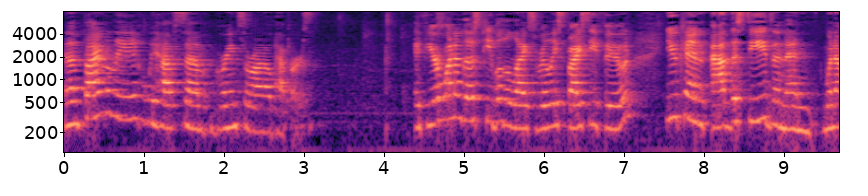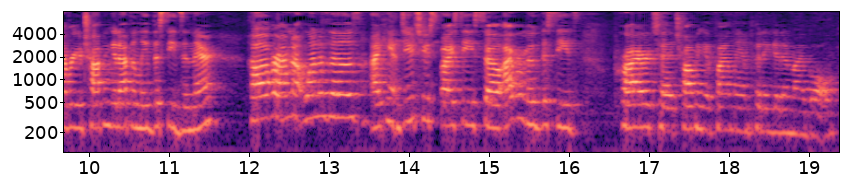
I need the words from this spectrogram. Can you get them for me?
And then finally, we have some green serrano peppers. If you're one of those people that likes really spicy food, you can add the seeds and then whenever you're chopping it up and leave the seeds in there. However, I'm not one of those. I can't do too spicy, so I remove the seeds prior to chopping it finely and putting it in my bowl.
